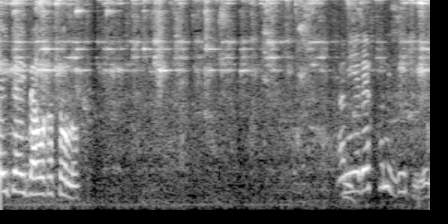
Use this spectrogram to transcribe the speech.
এইটাই দাও ওটা তোলো। আমি এর এক্ষুনি দিয়েছি এই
